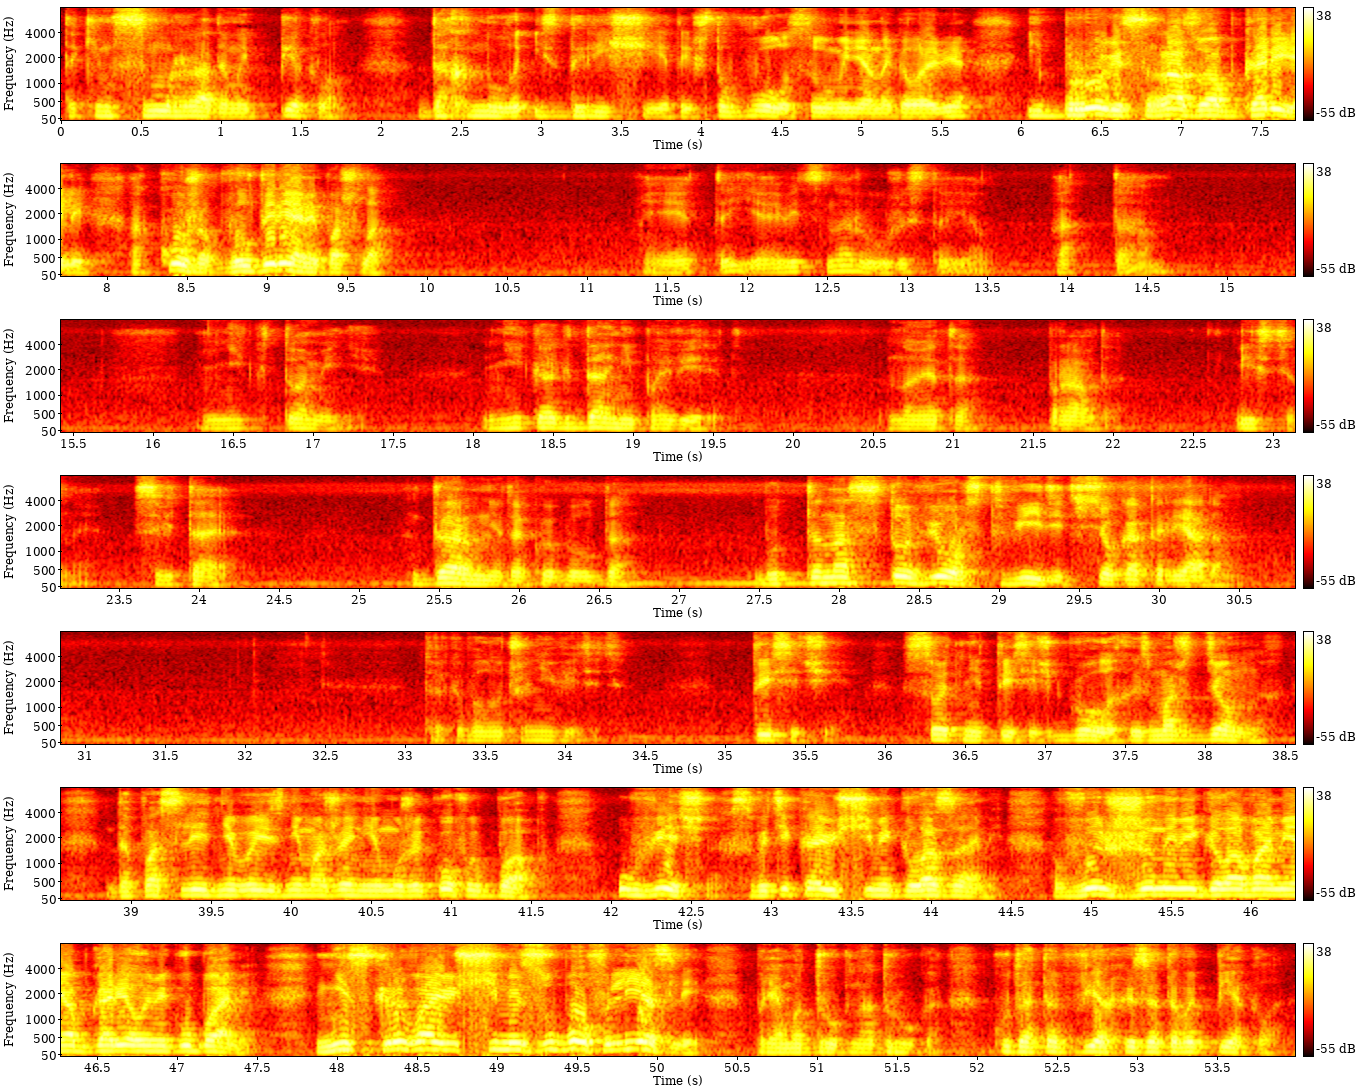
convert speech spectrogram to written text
Таким смрадом и пеклом дохнуло из дырищи этой, что волосы у меня на голове, и брови сразу обгорели, а кожа волдырями пошла. Это я ведь снаружи стоял, там никто меня никогда не поверит. Но это правда, истинная, святая. Дар мне такой был дан. будто на сто верст видеть все как рядом. Только бы лучше не видеть. Тысячи, сотни тысяч голых, изможденных, до последнего изнеможения мужиков и баб, увечных, с вытекающими глазами, выжженными головами и обгорелыми губами, не скрывающими зубов лезли прямо друг на друга, куда-то вверх из этого пекла.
